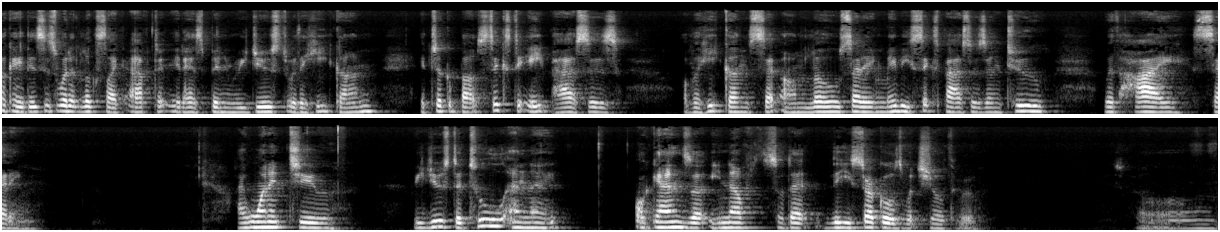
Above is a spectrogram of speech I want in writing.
Okay, this is what it looks like after it has been reduced with a heat gun. It took about six to eight passes of a heat gun set on low setting, maybe six passes and two with high setting. I wanted to reduce the tulle and the organza enough so that the circles would show through. So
